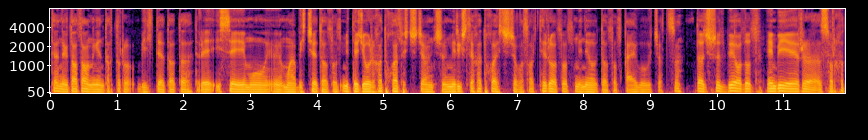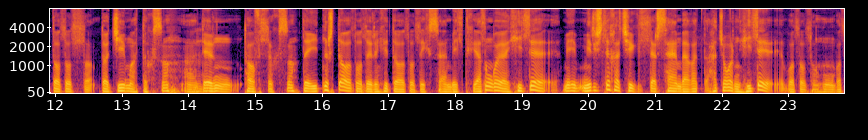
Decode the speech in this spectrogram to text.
тэ нэг 7 хоногийн дотор бэлдээд одоо тэр эсэ юм уу юм а бичээд бол мэдээж өөрийнхөө тухай л бичиж байгаа юм чинь мэрэгжлийнхаа тухай бичиж байгаа болохоор тэр бол миний хувьд бол гайгүй гэж бодсон. Одоо жишээл би бол MBA-ээр сурахад бол одоо GMAT өгсөн. Дээр нь TOEFL өгсөн. Тэгээ эднэртээ бол ерөнхийдөө бол их сайн бэлдэх. Ялангуяа хилээ мэрэгжлийнхаа чиглэлээр сайн байгаад хажуугаар нь хилээ бол хүн бол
